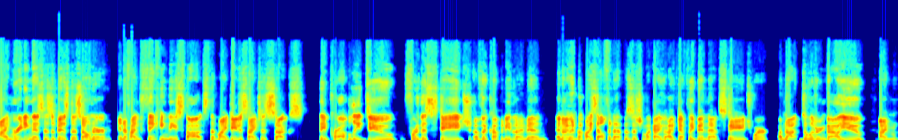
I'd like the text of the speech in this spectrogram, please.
I'm reading this as a business owner and if I'm thinking these thoughts that my data scientist sucks, they probably do for the stage of the company that I'm in. And mm-hmm. I would mm-hmm. put myself in that position. Like I've, I've definitely been that stage where I'm not delivering value. I'm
